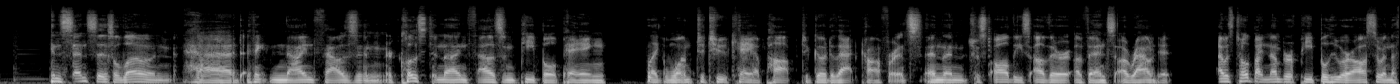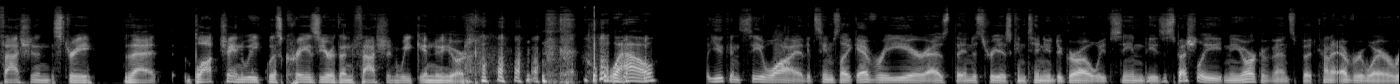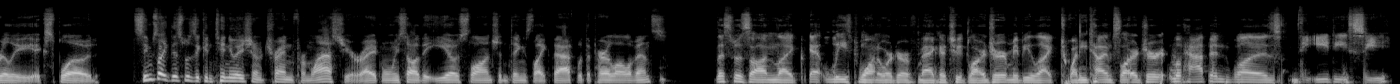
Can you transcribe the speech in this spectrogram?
Consensus alone had, I think, 9,000 or close to 9,000 people paying like 1 to 2K a pop to go to that conference, and then just all these other events around it. I was told by a number of people who are also in the fashion industry that Blockchain Week was crazier than Fashion Week in New York. Wow. You can see why. It seems like every year, as the industry has continued to grow, we've seen these, especially New York events, but kind of everywhere, really explode. It seems like this was a continuation of trend from last year, right? When we saw the EOS launch and things like that with the parallel events. this was on like at least one order of magnitude larger, maybe like 20 times larger. What happened was the EDC,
